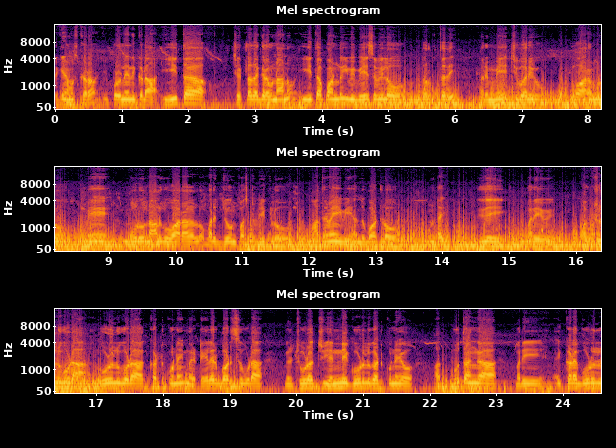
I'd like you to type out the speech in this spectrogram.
అందరికీ నమస్కారం. ఇప్పుడు నేను ఇక్కడ ఈత చెట్ల దగ్గర ఉన్నాను. ఈత పండ్లు ఇవి వేసవిలో దొరుకుతుంది. మరి మే చివరి వారంలో మే మూడు నాలుగు వారాలలో మరి జూన్ ఫస్ట్ వీక్లో మాత్రమే ఇవి అందుబాటులో ఉంటాయి. ఇది మరి పక్షులు కూడా గూడులు కూడా కట్టుకున్నాయి. మరి టైలర్ బర్డ్స్ కూడా మీరు చూడొచ్చు. ఎన్ని గూడులు కట్టుకున్నాయో అద్భుతంగా మరి ఇక్కడ గూడులు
